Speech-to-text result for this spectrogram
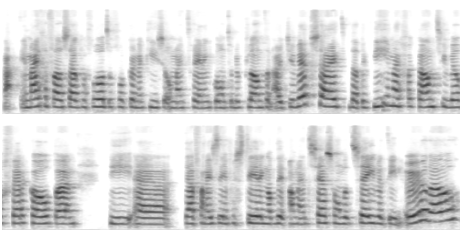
Nou, in mijn geval zou ik bijvoorbeeld ervoor kunnen kiezen om mijn training continu klanten uit je website, dat ik die in mijn vakantie wil verkopen. Die, uh, daarvan is de investering op dit moment 617 euro.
